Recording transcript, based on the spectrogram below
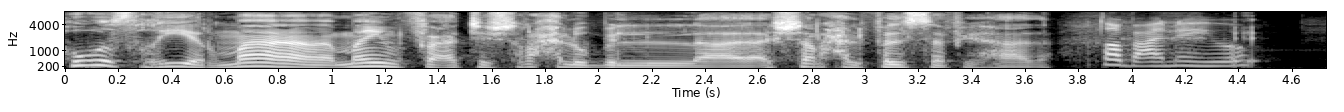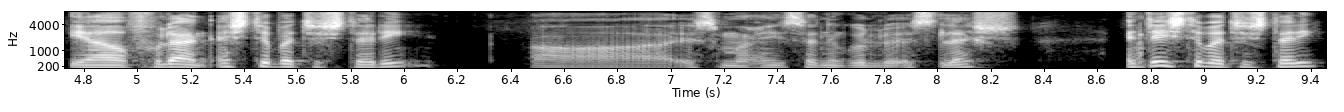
هو صغير ما ما ينفع تشرح له بالشرح الفلسفي هذا. طبعا أيوه. يا فلان إيش تبى تشتري؟ آه اسمه عيسى نقول له إيش ليش؟ انت إيش تبى تشتري؟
